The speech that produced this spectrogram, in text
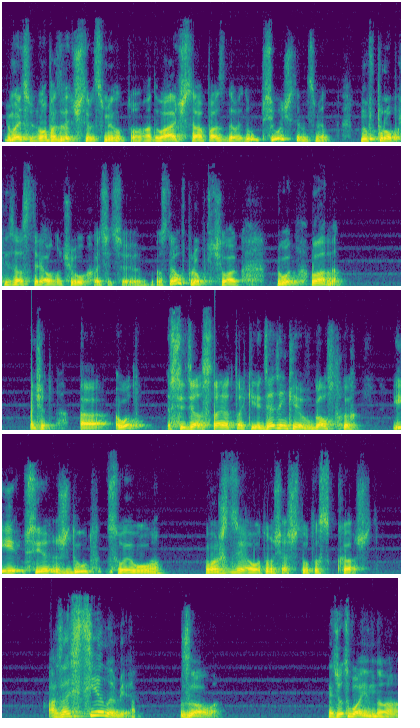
Понимаете, ну опоздать 14 минут, он на 2 часа опаздывает. Ну, всего 14 минут. Ну, в пробке застрял. Ну, чего вы хотите? Застрял в пробке человек. Вот, ладно. Значит, вот сидят, стоят такие дяденьки в галстуках, и все ждут своего вождя. Вот он сейчас что-то скажет. А за стенами зала идет война.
